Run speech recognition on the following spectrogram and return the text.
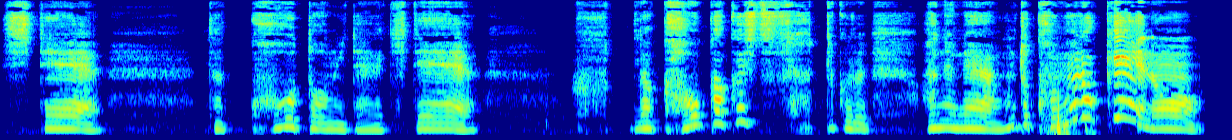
して、コートみたいな着て、な顔隠してさってくる。あのね、ほんと小室圭の、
